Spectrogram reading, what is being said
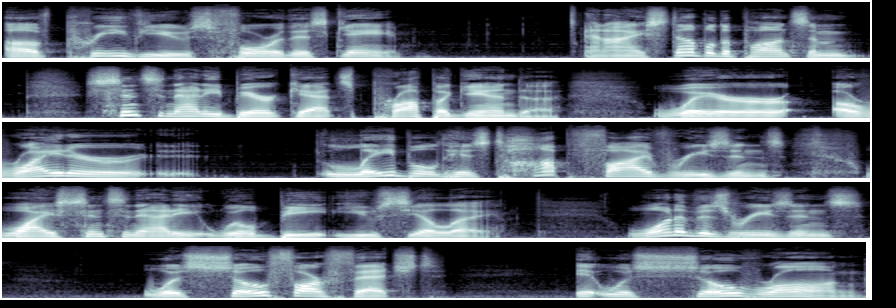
of previews for this game, and I stumbled upon some Cincinnati Bearcats propaganda where a writer labeled his top five reasons why Cincinnati will beat UCLA. One of his reasons was so far fetched, it was so wrong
